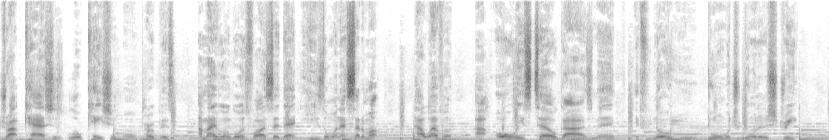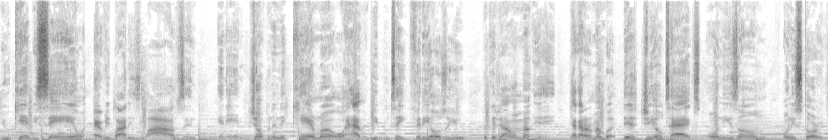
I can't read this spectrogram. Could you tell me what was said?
dropped Cash's location on purpose I'm not even gonna go as far as said that he's the one that set him up. However, I always tell guys, man, if you know you doing what you're doing in the street, you can't be sitting here on everybody's lives and and, and jumping in the camera or having people take videos of you because y'all remember y'all gotta remember there's geotags on these um on these stories.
